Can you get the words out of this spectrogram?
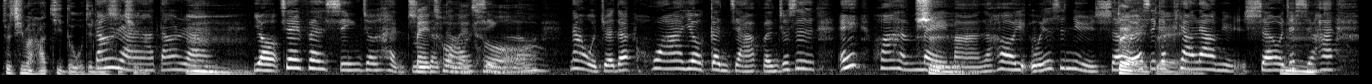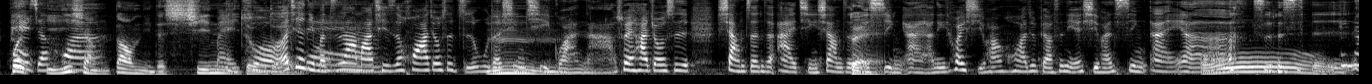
就起码他记得我这件事情。当然啊，当然，嗯，有这份心就很值得高兴了。那我觉得花又更加分，就是哎、欸，花很美嘛，然后我又是女生，我又是一个漂亮女生，我就喜欢配着花，影响到你的心理，对不对？而且你们知道吗？其实花就是植物的性器官啊，嗯、所以它就是象征着爱情，象征着性爱啊。你会喜欢花，就表示你也喜欢性爱呀、是不是？那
